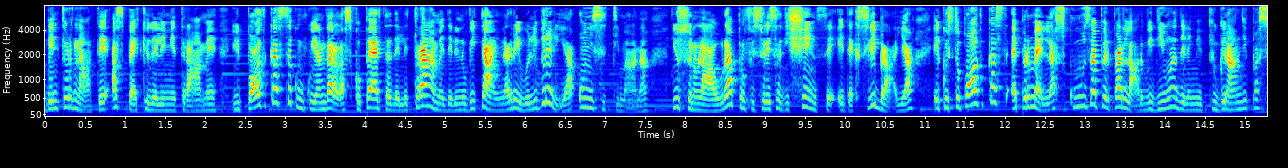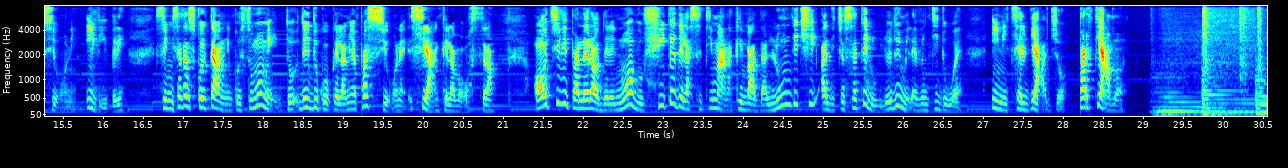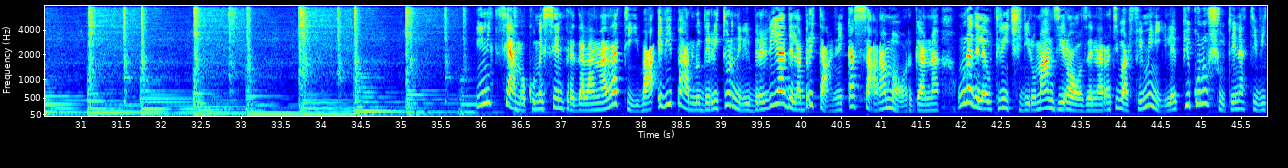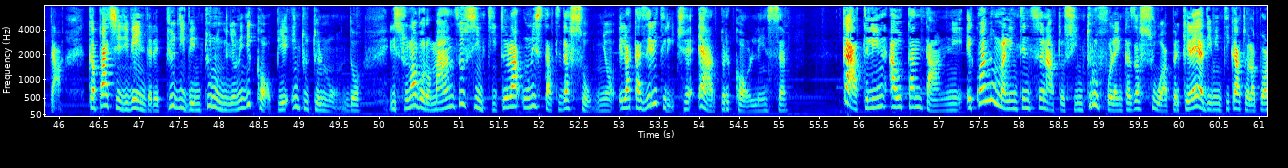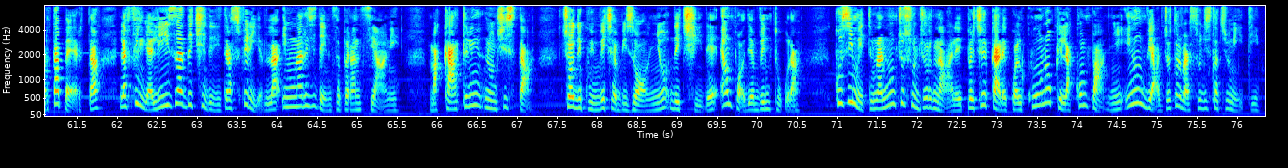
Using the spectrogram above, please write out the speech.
bentornate a Specchio delle mie trame, il podcast con cui andare alla scoperta delle trame e delle novità in arrivo in libreria ogni settimana. Io sono Laura, professoressa di scienze ed ex libraia e questo podcast è per me la scusa per parlarvi di una delle mie più grandi passioni, i libri. Se mi state ascoltando in questo momento, deduco che la mia passione sia anche la vostra. Oggi vi parlerò delle nuove uscite della settimana che va dall'11 al 17 luglio 2022. Inizia il viaggio, partiamo! Iniziamo come sempre dalla narrativa e vi parlo del ritorno in libreria della britannica Sarah Morgan, una delle autrici di romanzi rosa e narrativa al femminile più conosciute in attività, capace di vendere più di 21 milioni di copie in tutto il mondo. Il suo nuovo romanzo si intitola Un'estate da sogno e la casa editrice è HarperCollins. Kathleen ha 80 anni e quando un malintenzionato si intrufola in casa sua perché lei ha dimenticato la porta aperta, la figlia Lisa decide di trasferirla in una residenza per anziani. Ma Kathleen non ci sta. Ciò di cui invece ha bisogno, decide, è un po' di avventura. Così mette un annuncio sul giornale per cercare qualcuno che l'accompagni in un viaggio attraverso gli Stati Uniti.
